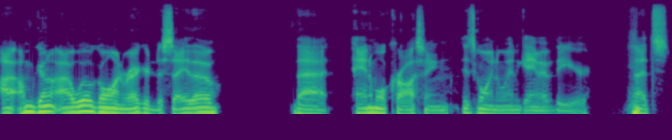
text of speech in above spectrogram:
I, I'm gonna I will go on record to say though that Animal Crossing is going to win Game of the Year. That's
